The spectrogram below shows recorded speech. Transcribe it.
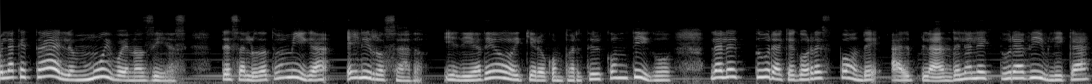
Hola, ¿qué tal? Muy buenos días. Te saluda tu amiga Eli Rosado y el día de hoy quiero compartir contigo la lectura que corresponde al plan de la lectura bíblica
